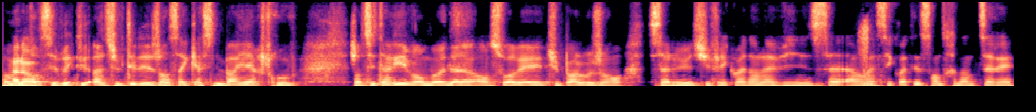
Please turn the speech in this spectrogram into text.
En même Alors- temps, c'est vrai que insulter les gens, ça casse une barrière, je trouve. Genre, si t'arrives en mode euh, en soirée, tu parles aux gens, salut, tu fais quoi dans la vie? Ça- ah ouais, c'est quoi tes centres d'intérêt?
